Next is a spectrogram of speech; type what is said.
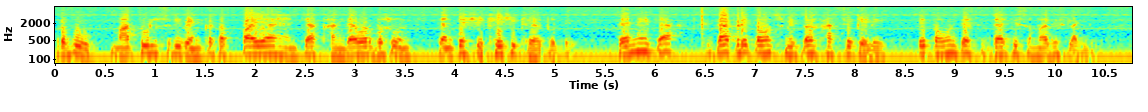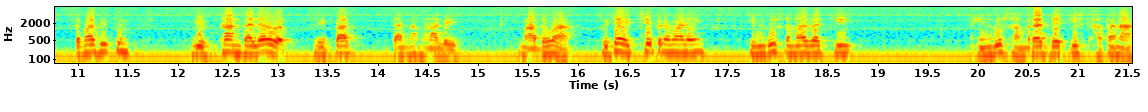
प्रभू मातुल श्री व्यंकटप्पाया यांच्या खांद्यावर बसून त्यांच्या शिखेशी खेळत होते. त्यांनी त्या सिद्धाकडे पाहून स्मित हास्य केले. ते पाहून त्या सिद्धाची समाधीच लागली. समाधीतून व्युत्थान झाल्यावर श्रीपाद त्यांना म्हणाले माधवा तुझ्या इच्छेप्रमाणे हिंदू समाजाची हिंदू साम्राज्याची स्थापना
